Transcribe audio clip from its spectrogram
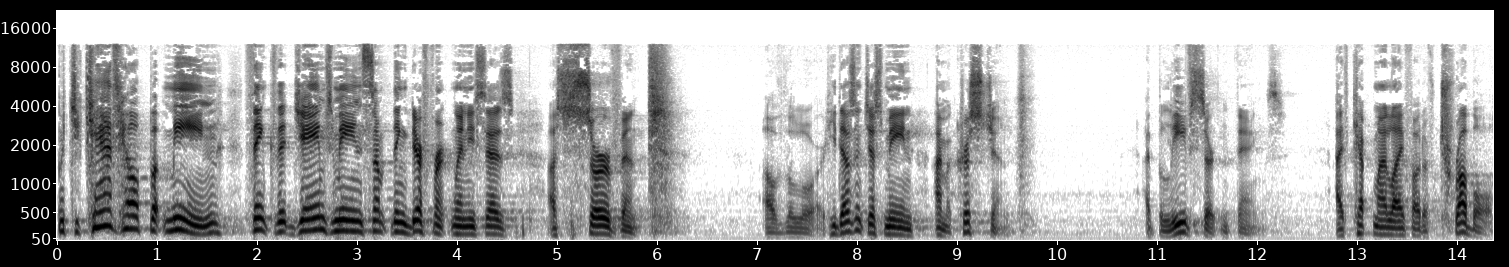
but you can't help but mean, think that James means something different when he says a servant of the Lord. He doesn't just mean, I'm a Christian. I believe certain things. I've kept my life out of trouble.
